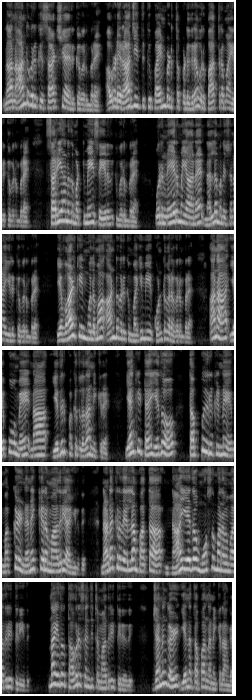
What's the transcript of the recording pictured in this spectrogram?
நான் ஆண்டவருக்கு சாட்சியா இருக்க விரும்புறேன். அவருடைய ராஜ்யத்துக்கு பயன்படுத்தப்படுகிற ஒரு பாத்திரமா இருக்க விரும்புறேன். சரியானதை மட்டுமே செய்யறதுக்கு விரும்புறேன். ஒரு நேர்மையான நல்ல மனுஷனா இருக்க விரும்புறேன். என் வாழ்க்கையின் மூலமா ஆண்டவருக்கு மகிமையை கொண்டு வர விரும்புறேன். ஆனா எப்பவுமே நான் எதிர்பக்கத்துல தான் நிக்கிறேன். என்கிட்ட ஏதோ தப்பு இருக்குன்னு மக்கள் நினைக்கிற மாதிரி ஆகிருது. நடக்கிறதெல்லாம் பார்த்தா நான் ஏதோ மோசமானவ மாதிரி தெரியுது. நான் ஏதோ தவறு செஞ்சிட்ட மாதிரி தெரியுது. ஜனங்கள் என்ன தப்பா நினைக்கிறாங்க?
